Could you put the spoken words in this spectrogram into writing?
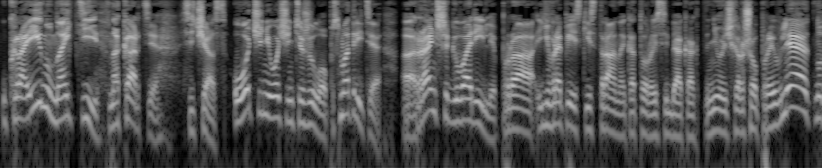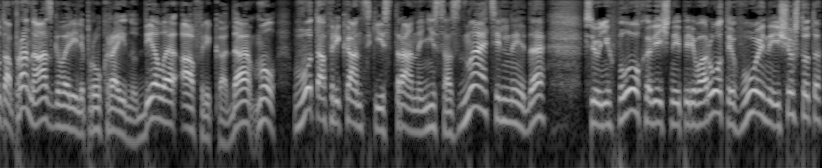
Украину найти на карте сейчас очень и очень тяжело. Посмотрите, э, раньше говорили про европейские страны, которые себя как-то не очень хорошо проявляют. Ну, там про нас говорили, про Украину. Белая Африка, да, мол, вот африканские страны несознательные, да, все у них плохо, вечные перевороты, войны, еще что-то.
